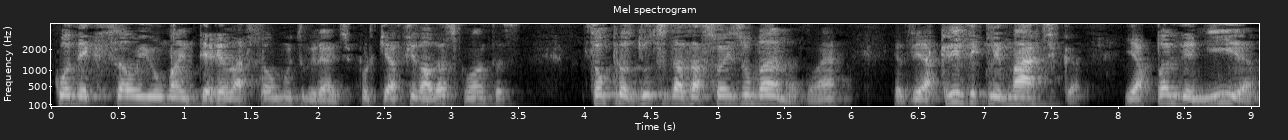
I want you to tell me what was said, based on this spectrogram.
conexão e uma interrelação muito grande, porque, afinal das contas, são produtos das ações humanas, não é? Quer dizer, a crise climática e a pandemia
